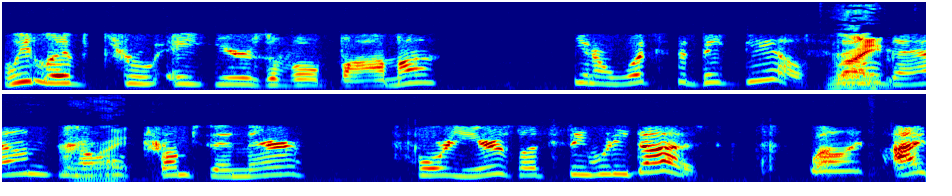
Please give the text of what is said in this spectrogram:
we lived through eight years of Obama. You know, what's the big deal? Settle right. down. You know, right. Trump's in there four years. Let's see what he does. Well, I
